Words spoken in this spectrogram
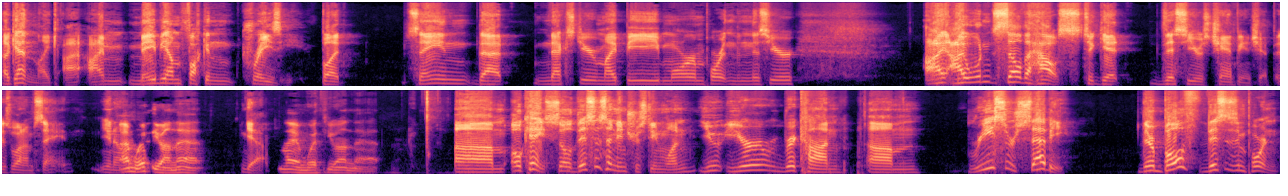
again like I, i'm maybe i'm fucking crazy but saying that next year might be more important than this year i i wouldn't sell the house to get this year's championship is what i'm saying you know I'm with you on that. Yeah I am with you on that. Um, okay, so this is an interesting one. You, you're Rick Hahn. Um, Reese or Seby? They're both. This is important.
